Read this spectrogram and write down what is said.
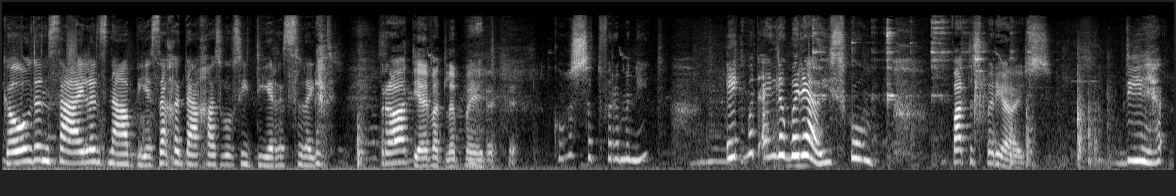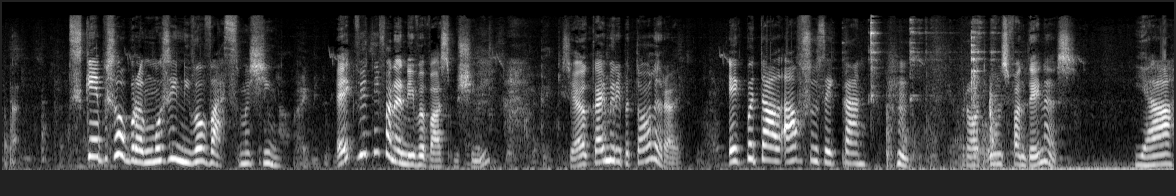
Golden silence na 'n besige dag as ons die deure sluit. Praat jy wat lippe het. Kom ons sit vir 'n minuut. Ek moet eintlik by die huis kom. Wat is by die huis? Die skepsel bring mos 'n nuwe wasmasjien. Ek weet nie van 'n nuwe wasmasjien nie. Is jy okay met die betalery? Ek betaal af soos ek kan. Praat ons van Dennis. Ja,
